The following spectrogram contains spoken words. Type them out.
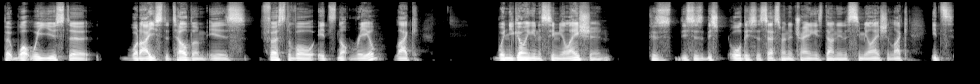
But what we used to, what I used to tell them is, first of all, it's not real. Like when you're going in a simulation, because this is this all this assessment and training is done in a simulation. Like it's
